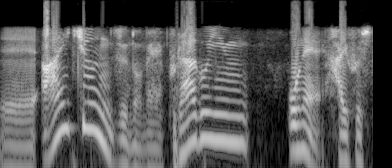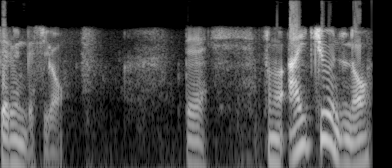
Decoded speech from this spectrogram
えー、iTunes のね、プラグインをね、配布してるんですよ。で、その iTunes の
